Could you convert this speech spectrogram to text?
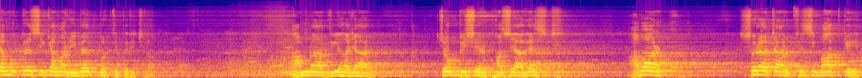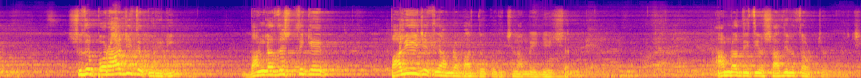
ডেমোক্রেসিকে আবার রিভাইভ করতে পেরেছিলাম। আমরা দুই হাজার চব্বিশের ফাঁসে আগস্ট আবার স্বৈরাচার ফেসিবাদকে শুধু পরাজিত করিনি, বাংলাদেশ থেকে পালিয়ে যেতে আমরা বাধ্য করেছিলাম এই নেশন আমরা দ্বিতীয় স্বাধীনতা অর্জন করেছি।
